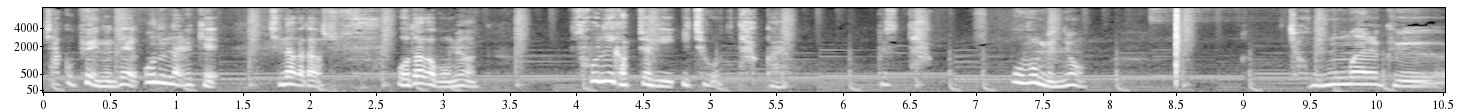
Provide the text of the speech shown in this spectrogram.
쫙 꼽혀 있는데 어느 날 이렇게 지나가다가 쑥 오다가 보면 손이 갑자기 이 책으로 탁 가요. 그래서 탁 뽑으면요. 정말 그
